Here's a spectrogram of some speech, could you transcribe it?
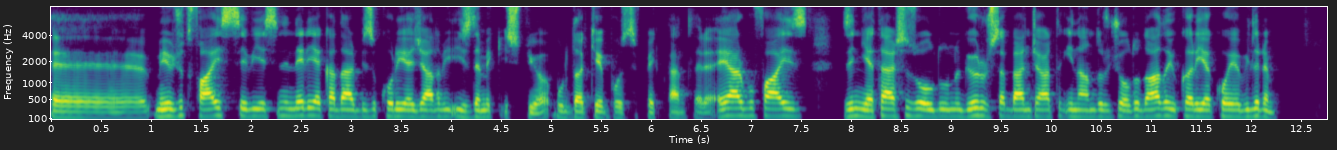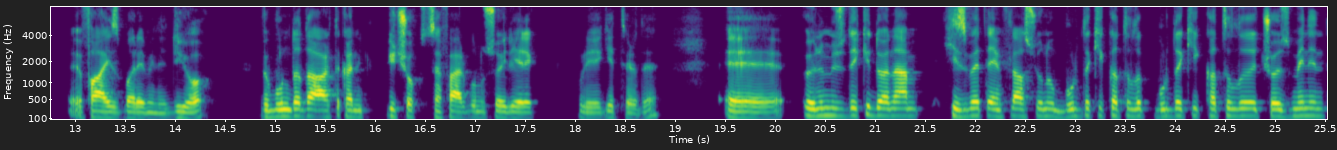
Ee, mevcut faiz seviyesini nereye kadar bizi koruyacağını bir izlemek istiyor. Buradaki pozitif beklentilere. Eğer bu faizin yetersiz olduğunu görürse bence artık inandırıcı oldu. Daha da yukarıya koyabilirim e, faiz baremini diyor. Ve bunda da artık hani birçok sefer bunu söyleyerek buraya getirdi. Ee, önümüzdeki dönem hizmet enflasyonu, buradaki katılık, buradaki katılığı çözmenin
